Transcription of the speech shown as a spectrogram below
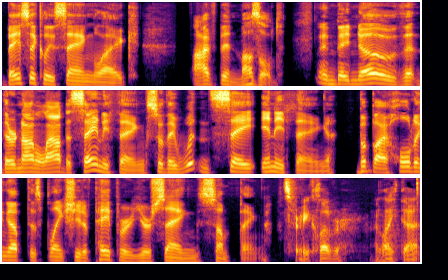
basically saying, like, I've been muzzled. And they know that they're not allowed to say anything, so they wouldn't say anything. But by holding up this blank sheet of paper, you're saying something. It's very clever. I like that.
